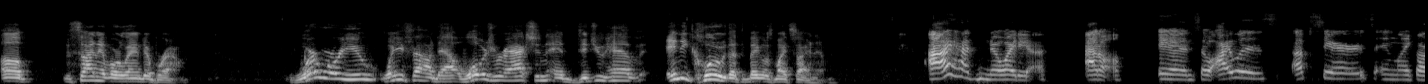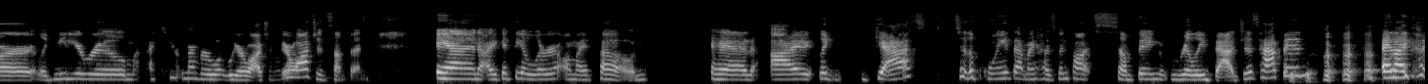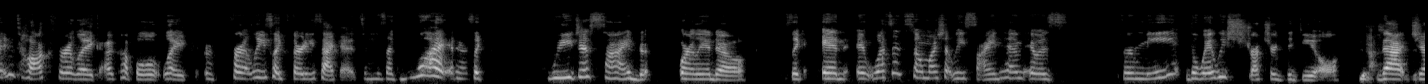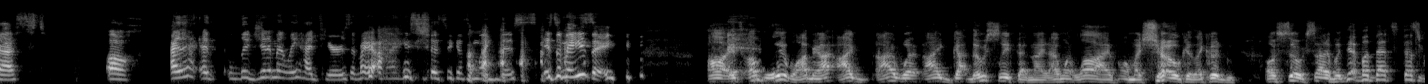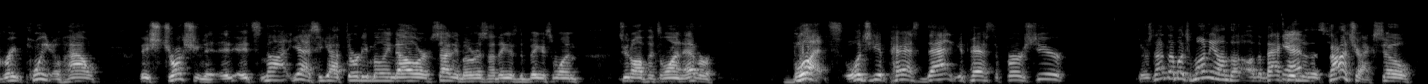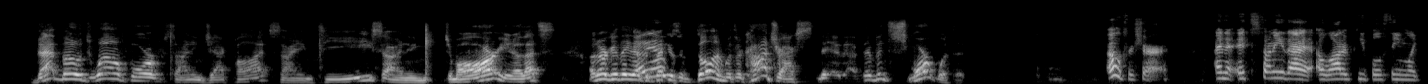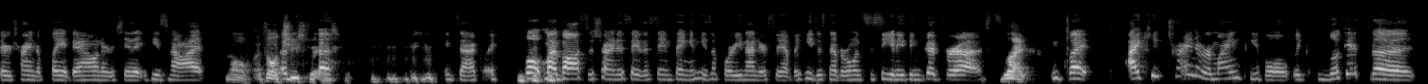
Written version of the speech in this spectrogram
of the signing of Orlando Brown. Where were you when you found out? What was your reaction? And did you have any clue that the Bengals might sign him? I had no idea at all. And so I was upstairs in like our like media room. I can't remember what we were watching. We were watching something. And I get the alert on my phone and I like gasped to the point that my husband thought something really bad just happened. and I couldn't talk for like a couple like for at least like 30 seconds. And he's like, "What?" And I was like, "We just signed Orlando." It's like, and it wasn't so much that we signed him. It was for me the way we structured the deal Yes. that just, oh, I, I legitimately had tears in my eyes just because I'm like, this is amazing. Uh, it's unbelievable. I mean, I, I I went I got no sleep that night. I went live on my show because I couldn't. I was so excited. But yeah, but that's that's a great point of how they structured it. it it's not. Yes, he got thirty million dollar signing bonus. I think it's the biggest one to an offensive line ever. But once you get past that, and get past the first year, there's not that much money on the on the back Yep. end of this contract. So that bodes well for signing Jackpot, signing T, signing Ja'Marr. You know, that's another good thing that Oh, the yeah. Bengals have done with their contracts. They, they've been smart with it. Oh, for sure. And it's funny that a lot of people seem like they're trying to play it down or say that he's not No, that's all Uh, Chiefs uh, fans. exactly. Well, my boss is trying to say the same thing, and he's a 49ers fan, but he just never wants to see anything good for us. right. But I keep trying to remind people like, look at the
